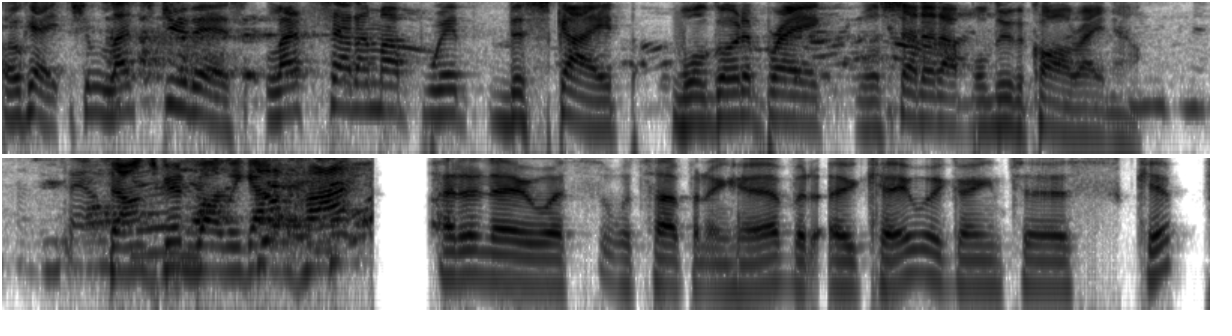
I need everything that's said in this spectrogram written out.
Okay, so let's do this. Let's set him up with the Skype. We'll go to break. We'll set it up. We'll do the call right now. Sounds good while we got him hot? I don't know what's what's happening here, but okay, we're going to skip.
